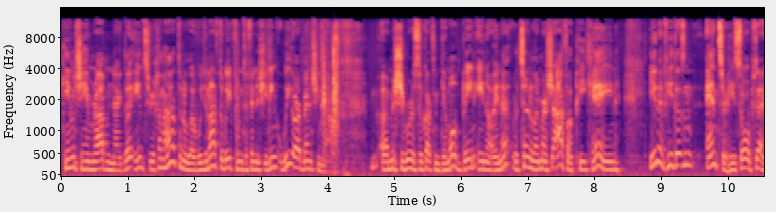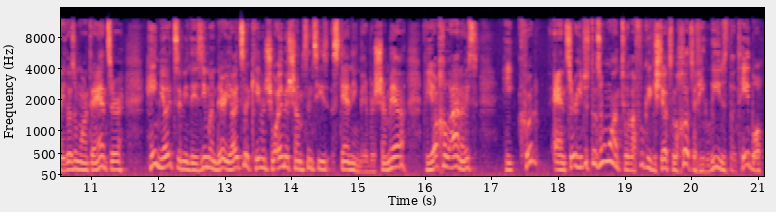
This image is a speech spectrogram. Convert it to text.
Came in shehim rab hatan. We do not have to wait for him to finish eating. We are benching now. Uh, Mishabur Gimel. Bain. Return pikain. Even if he doesn't answer, he's so upset. He doesn't want to answer. Heim yotzim zimun there yotzim. Came in since he's standing there. V'yachal anos he could answer, he just doesn't want to. If he leaves the table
